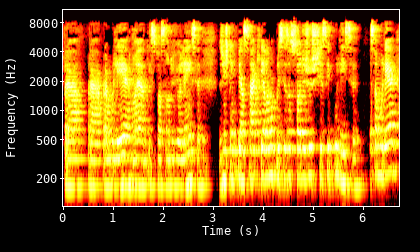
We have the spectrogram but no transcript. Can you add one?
para a mulher não é, em situação de violência, a gente tem que pensar que ela não precisa só de justiça e polícia. Essa mulher,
